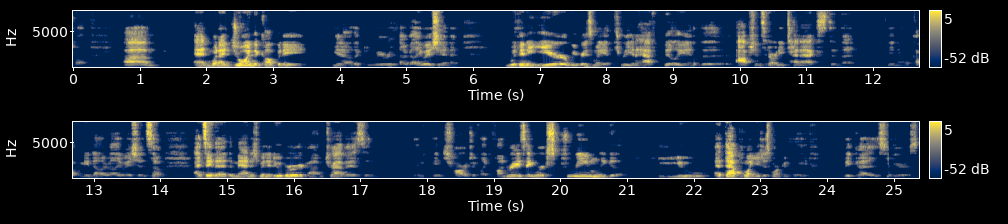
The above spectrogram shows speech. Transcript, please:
twelve. Um, and when I joined the company, you know, like we were at evaluation, and within a year we raised money at three and a half billion. The options had already 10x, and then you know a couple million dollar valuation. So I'd say that the management at Uber, um, Travis, and in charge of like fundraising, were extremely good. You at that point you just weren't going to leave because years.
